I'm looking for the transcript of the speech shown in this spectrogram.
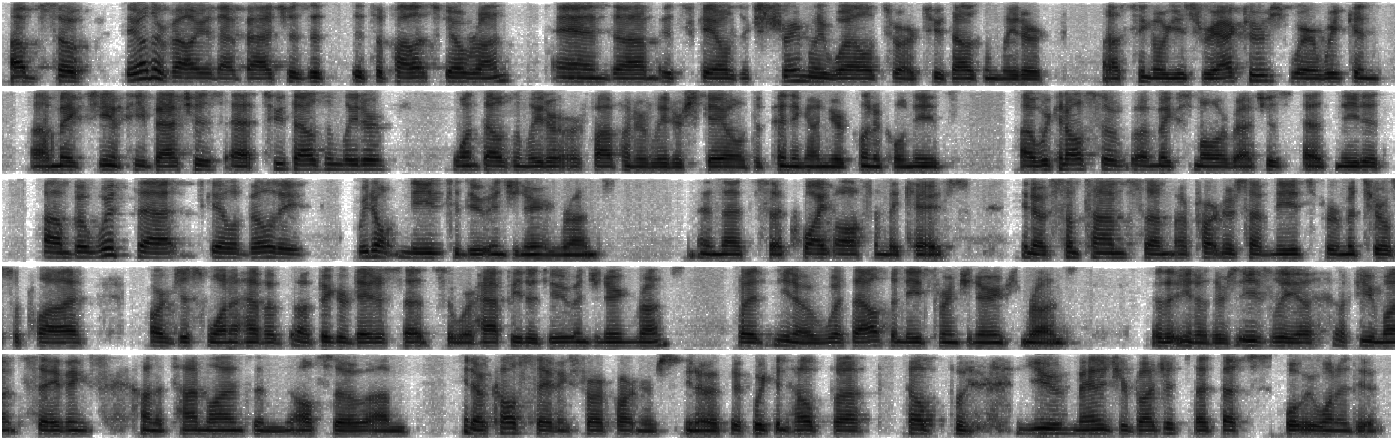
Um, so the other value of that batch is it's, it's a pilot scale run, and um, it scales extremely well to our 2,000 liter uh, single use reactors, where we can uh, make GMP batches at 2,000 liter, 1,000 liter, or 500 liter scale, depending on your clinical needs. Uh, we can also uh, make smaller batches as needed. Um, but with that scalability, we don't need to do engineering runs. And that's uh, quite often the case. You know, sometimes um, our partners have needs for material supply or just want to have a, a, bigger data set. So we're happy to do engineering runs. But, you know, without the need for engineering runs, you know, there's easily a, a few months savings on the timelines and also, um, you know, cost savings for our partners. You know, if, if we can help, uh, help you manage your budgets, that, that's what we want to do.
